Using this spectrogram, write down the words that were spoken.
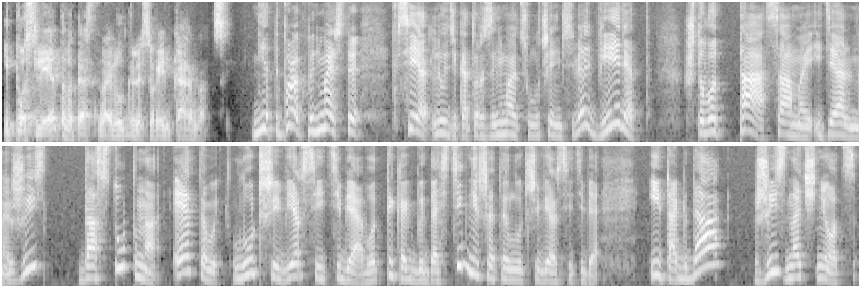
и после этого ты остановил колесо реинкарнации. Нет, ты просто понимаешь, что все люди, которые занимаются улучшением себя, верят, что вот та самая идеальная жизнь доступна этой лучшей версии тебя. Вот ты как бы достигнешь этой лучшей версии тебя, и тогда жизнь начнется.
